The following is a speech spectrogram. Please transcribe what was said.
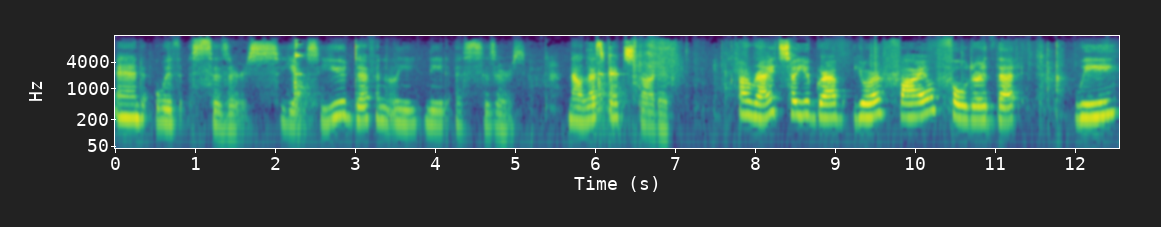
and with scissors. Yes, you definitely need a scissors. Now let's get started. Alright, so you grab your file folder that we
